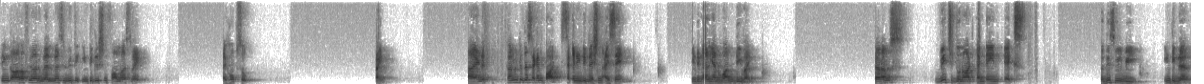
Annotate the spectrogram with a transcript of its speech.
I think all of you are well versed with the integration formulas, right? I hope so. Fine. And coming to the second part, second integration, I say integral n1 dy terms which do not contain x. So this will be integral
